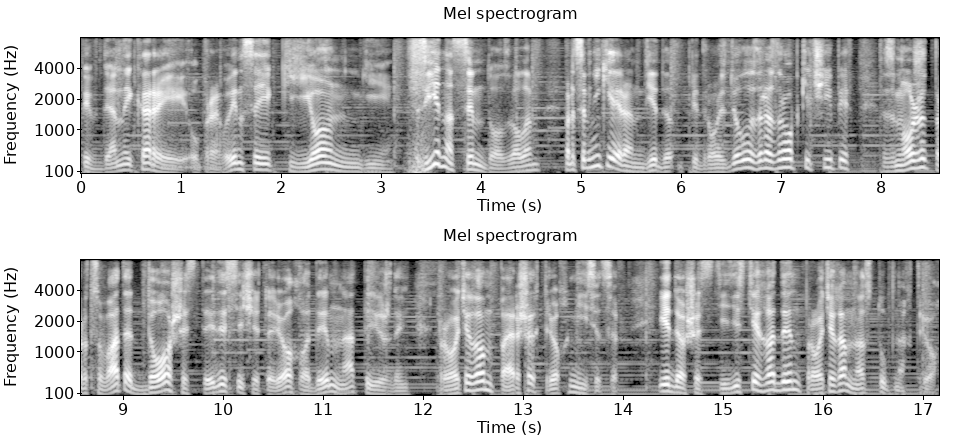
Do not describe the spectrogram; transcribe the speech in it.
Південної Кореї у провінції Кйонгі. Згідно з цим дозволом, працівники R&D підрозділу з розробки чіпів зможуть працювати до 64 годин на тиждень протягом перших трьох місяців і до 60 годин протягом наступних трьох.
